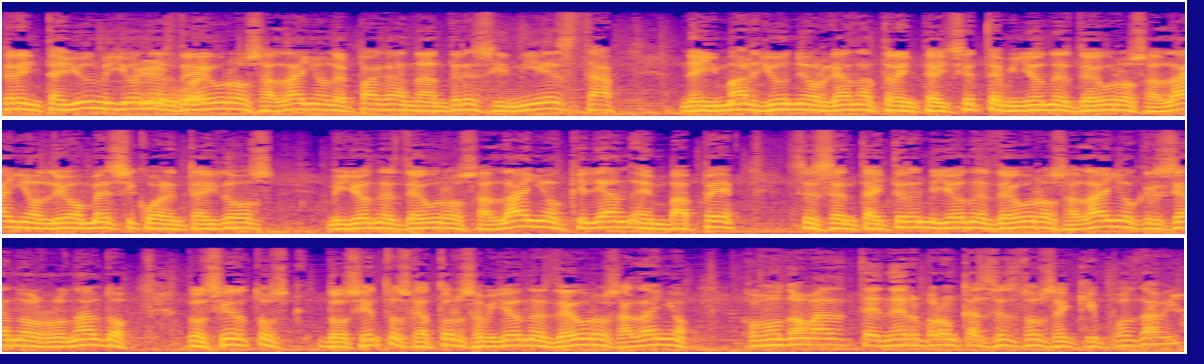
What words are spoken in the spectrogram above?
31 millones Sí, de bueno. euros al año le pagan a Andrés Iniesta, Neymar Jr. gana 37 millones de euros al año, Leo Messi 42 millones de euros al año, Kylian Mbappé 63 millones de euros al año, Cristiano Ronaldo 200, 214 millones de euros al año. ¿Cómo no van a tener broncas estos equipos, David?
